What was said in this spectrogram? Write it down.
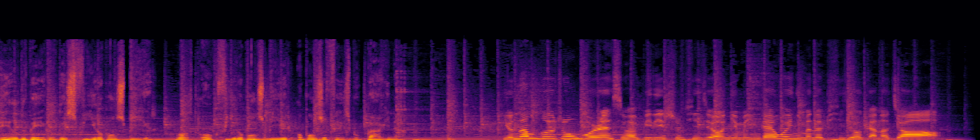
Heel de wereld is fier op ons bier. Wordt ook fier op ons bier op onze Facebookpagina.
